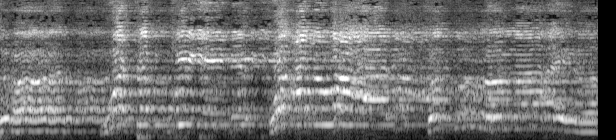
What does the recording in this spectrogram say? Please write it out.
وأشرار وتمكين وأنوار فكل ما عين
